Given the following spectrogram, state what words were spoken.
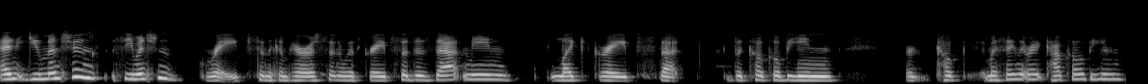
And you mentioned, so you mentioned grapes and the comparison with grapes. So does that mean like grapes that the cocoa bean or coke? Am I saying that right? Cocoa bean,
